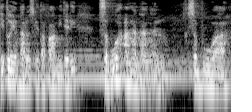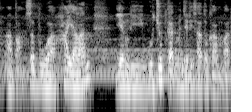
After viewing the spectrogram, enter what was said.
Itu yang harus kita pahami. Jadi sebuah angan-angan sebuah apa sebuah hayalan yang diwujudkan menjadi satu gambar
